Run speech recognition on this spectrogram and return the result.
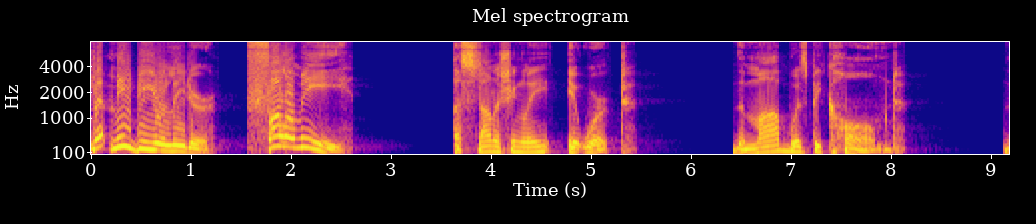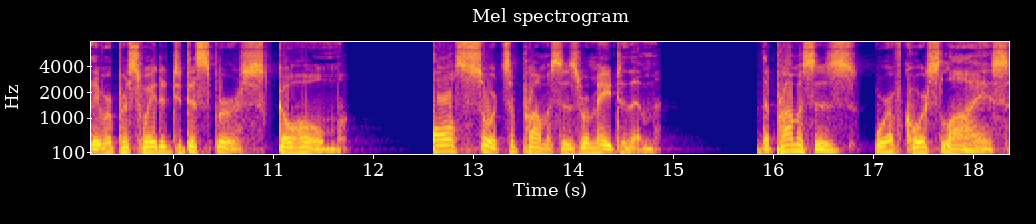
Let me be your leader! Follow me! Astonishingly, it worked. The mob was becalmed. They were persuaded to disperse, go home. All sorts of promises were made to them. The promises were, of course, lies.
